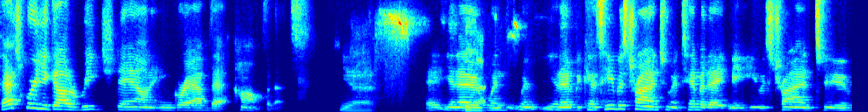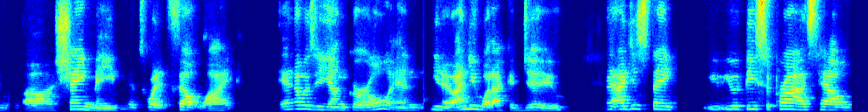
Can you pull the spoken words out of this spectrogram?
That's where you got to reach down and grab that confidence. Yes. Uh, you know, yeah. when, when, you know, because he was trying to intimidate me, he was trying to uh, shame me. It's what it felt like. And I was a young girl and, you know, I knew what I could do. And I just think you, you would be surprised how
